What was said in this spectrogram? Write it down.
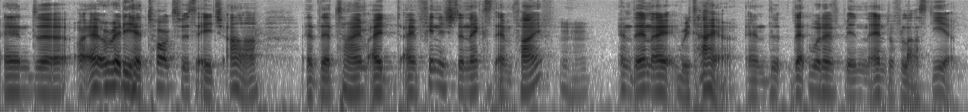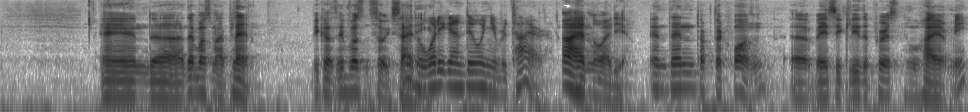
And uh, I already had talks with HR at that time. I, I finished the next M5, and then I retire. And th- that would have been end of last year. And uh, that was my plan, because it wasn't so exciting. But what are you going to do when you retire? I had no idea. And then Dr. Kwon, uh, basically the person who hired me,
